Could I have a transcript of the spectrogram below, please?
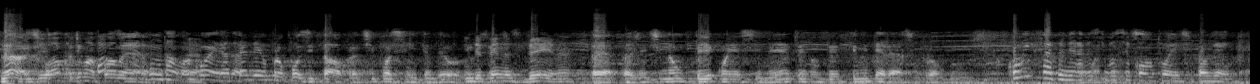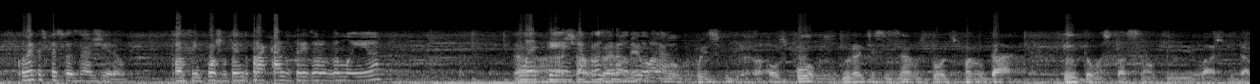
Não, eles colocam de uma Posso forma. te É, perguntar uma é. coisa? é até meio proposital, para tipo assim, entendeu? Independence Day, né? É, pra gente não ter conhecimento e não ter, porque não interessa para alguns. Como é que foi a primeira vez que você contou isso pra alguém? Como é que as pessoas reagiram? Fala assim, poxa, eu tô indo pra casa às três horas da manhã, um ET se Ah, achava que eu era aproximou do maluco. Por isso que, aos poucos, durante esses anos todos, quando dá, pinta uma situação que eu acho que dá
